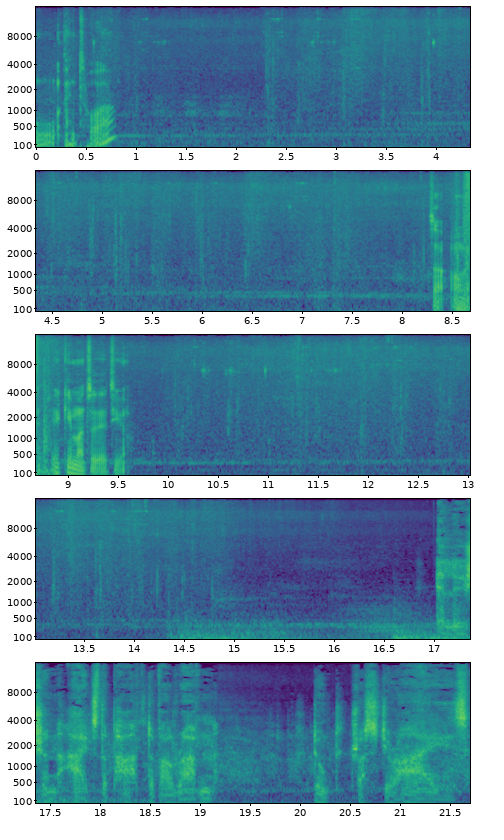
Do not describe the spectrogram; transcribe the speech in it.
Uh, ein Tor. So, Gehen mal zu der Tür. Illusion hides the path to Valravn. Don't trust your eyes.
